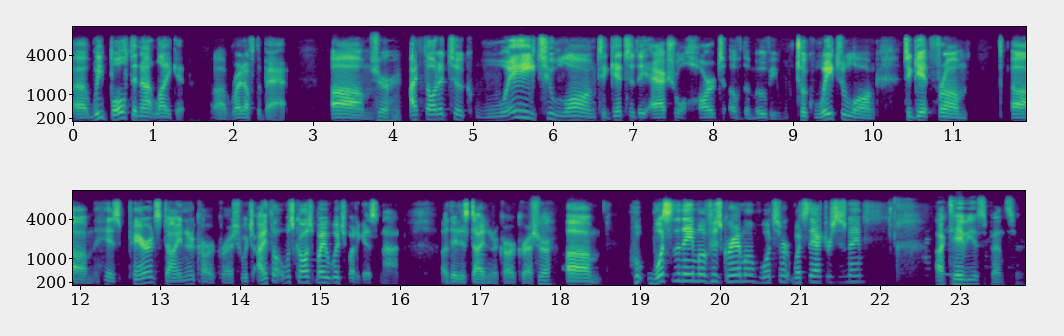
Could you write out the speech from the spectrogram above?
Uh, we both did not like it uh, right off the bat. Um, Sure. I thought it took way too long to get to the actual heart of the movie. Took way too long to get from um, his parents dying in a car crash, which I thought was caused by a witch, but I guess not. Uh, they just died in a car crash. Sure. Um, who, what's the name of his grandma? What's her? What's the actress's name? Octavia Spencer.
